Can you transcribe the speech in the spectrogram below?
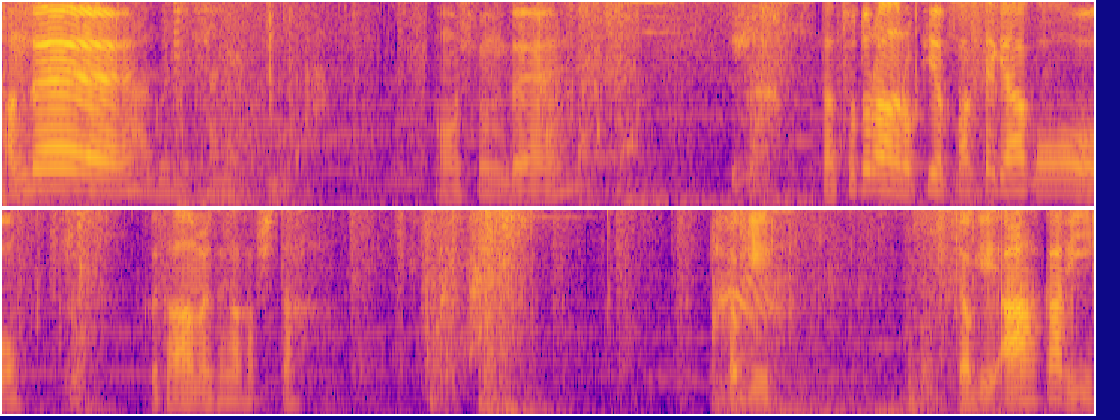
안 돼! 아군이 당했습니다. 어, 쉬운데. 일단 투도란으로 피어 빡세게 하고, 그 다음을 생각합시다. 여기. 여기, 아, 까비.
